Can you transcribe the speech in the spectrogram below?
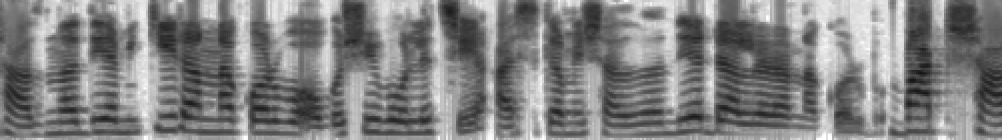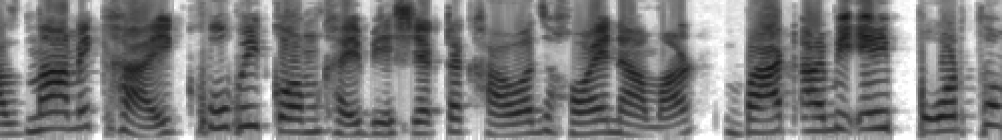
সাজনা দিয়ে আমি কি রান্না করব? অবশ্যই বলেছি, আজকে আমি সাজনা দিয়ে ডাল রান্না করব। বাট সাজনা আমি খাই, খুবই কম খাই, বেশি একটা খাওয়া হয় না আমার। বাট আমি এই প্রথম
